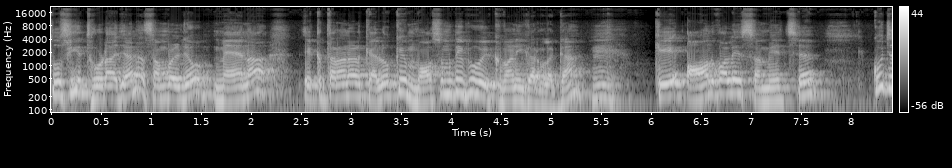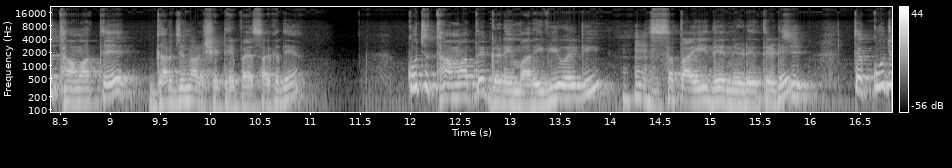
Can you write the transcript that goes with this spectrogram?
ਤੁਸੀਂ ਥੋੜਾ ਜਿਹਾ ਨਾ ਸੰਭਲ ਜਾਓ। ਮੈਂ ਨਾ ਇੱਕ ਤਰ੍ਹਾਂ ਨਾਲ ਕਹਿ ਲਓ ਕਿ ਮੌਸਮ ਦੀ ਭਵਿੱਖਬਾਣੀ ਕਰਨ ਲੱਗਾ। ਕਿ ਆਉਣ ਵਾਲੇ ਸਮੇਂ 'ਚ ਕੁਝ ਥਾਵਾਂ ਤੇ ਗਰਜ ਨਾਲ ਛਿੱਟੇ ਪੈ ਸਕਦੇ ਆ। ਕੁਝ ਥਾਵਾਂ ਤੇ ਗੜੇਮਾਰੀ ਵੀ ਹੋਏਗੀ। 27 ਦੇ ਨੇੜੇ ਤੇੜੇ। ਤੇ ਕੁਝ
